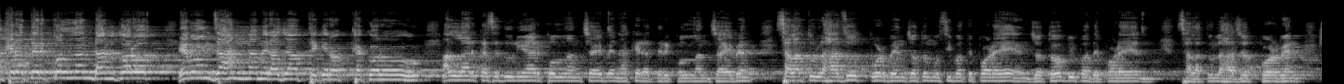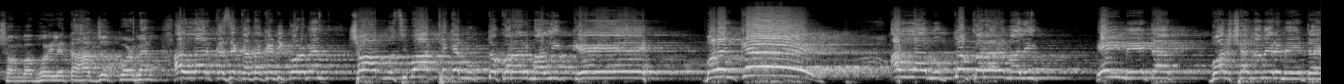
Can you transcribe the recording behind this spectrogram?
আখেরাতের কল্যাণ দান করো এবং জাহান্নামের আজাব থেকে রক্ষা করো। আল্লাহর কাছে দুনিয়ার কল্যাণ চাইবেন, আখেরাতের কল্যাণ চাইবেন। সালাতুল হাজত পড়বেন, যত মুসিবতে পড়েন, যত বিপদে পড়েন, সালাতুল হাজত পড়বেন। সম্ভব হইলে তাহাজ্জত পড়বেন, আল্লাহর কাছে কাটাকাটি করবেন। সব মুসিবত থেকে মুক্ত করার মালিক কে? বলেন কে? আল্লাহ মুক্ত করার মালিক। এই মেয়েটা, বর্ষা নামের মেয়েটা,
